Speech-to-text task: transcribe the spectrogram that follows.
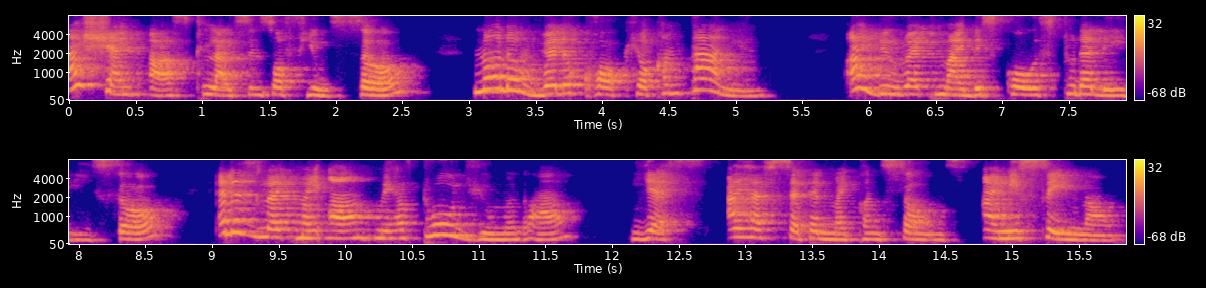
I shan't ask license of you, sir, nor the weathercock your companion. I direct my discourse to the lady, sir. It is like my aunt may have told you, madame. Yes, I have settled my concerns, I may say now,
